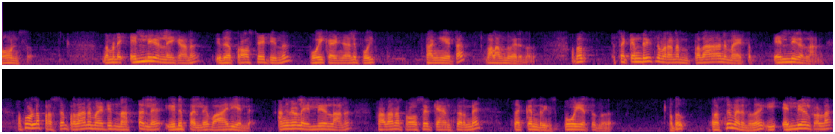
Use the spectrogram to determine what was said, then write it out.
ബോൺസ് നമ്മുടെ എല്ലുകളിലേക്കാണ് ഇത് പ്രോസ്റ്റേറ്റിൽ നിന്ന് പോയി കഴിഞ്ഞാൽ പോയി തങ്ങിയിട്ട് വളർന്നു വരുന്നത്. അപ്പം സെക്കൻഡറീസ് എന്ന് പറയുന്നത് പ്രധാനമായിട്ടും എല്ലുകളിലാണ്. അപ്പോൾ ഉള്ള പ്രശ്നം പ്രധാനമായിട്ടും നട്ടൽ ഇടുപ്പല്ല് വാരിയല്ല്. അങ്ങനെയുള്ള എല്ലുകളിലാണ് സാധാരണ പ്രോസ്റ്റേറ്റ് ക്യാൻസറിന്റെ സെക്കൻഡറീസ് പോയി എത്തുന്നത്. അപ്പൊ പ്രശ്നം വരുന്നത് ഈ എല്ലുകൾക്കുള്ള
